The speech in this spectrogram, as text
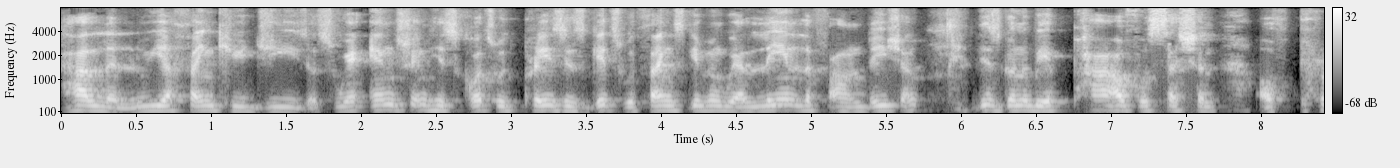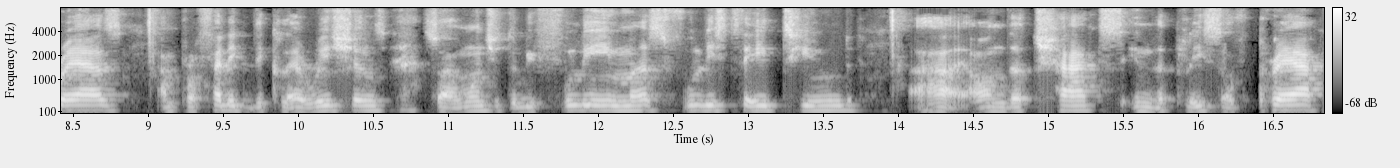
Hallelujah. Thank you, Jesus. We're entering his courts with praise, his gates with thanksgiving. We're laying the foundation. This is going to be a powerful session of prayers and prophetic declarations. So I want you to be fully immersed, fully stay tuned. Uh, on the chats in the place of prayer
